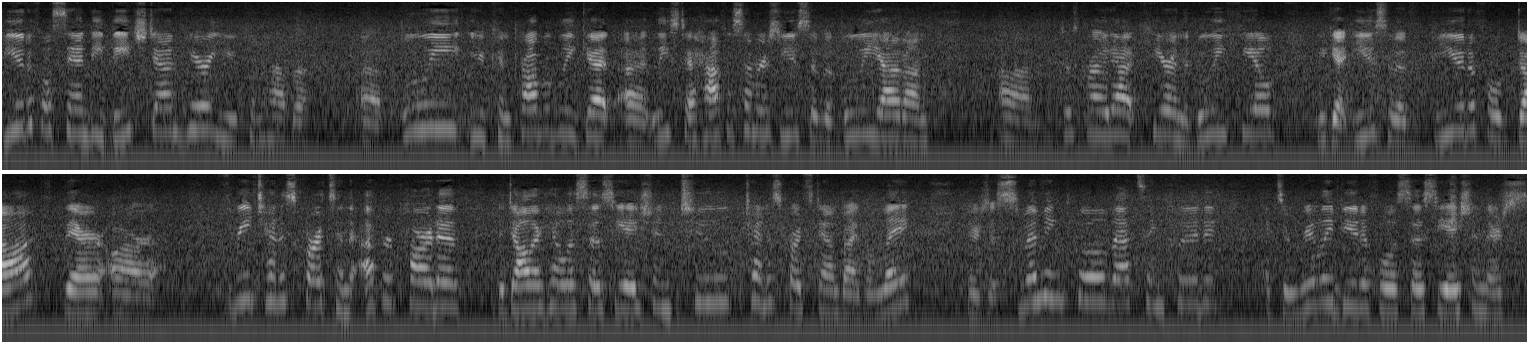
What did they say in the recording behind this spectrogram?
beautiful sandy beach down here. You can have a, a buoy. You can probably get uh, at least a half a summer's use of a buoy out on um, just right out here in the buoy field. You get use of a beautiful dock. There are three tennis courts in the upper part of the Dollar Hill Association, two tennis courts down by the lake. There's a swimming pool that's included. It's a really beautiful association. There's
